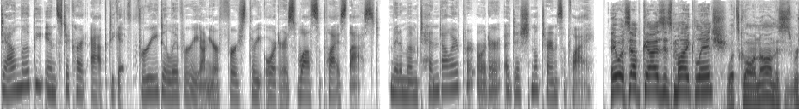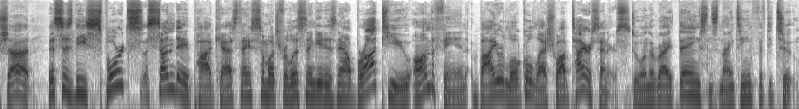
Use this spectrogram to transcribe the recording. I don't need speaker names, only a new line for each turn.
Download the Instacart app to get free delivery on your first three orders while supplies last. Minimum $10 per order, additional term supply.
Hey, what's up, guys? It's Mike Lynch.
What's going on? This is Rashad.
This is the Sports Sunday podcast. Thanks so much for listening. It is now brought to you on the fan by your local Les Schwab Tire Centers.
Doing the right thing since 1952.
